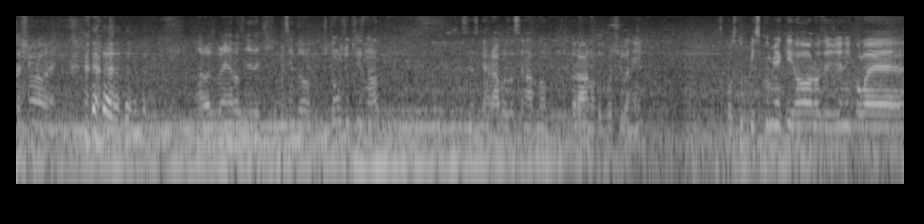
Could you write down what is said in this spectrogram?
strašně unavený. Ale úplně hrozně teď, myslím to, už to můžu přiznat. Jsem si dneska hrábl zase na dno, protože to ráno to bylo šílený. Spoustu písku měkkýho, rozježděný koleje,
